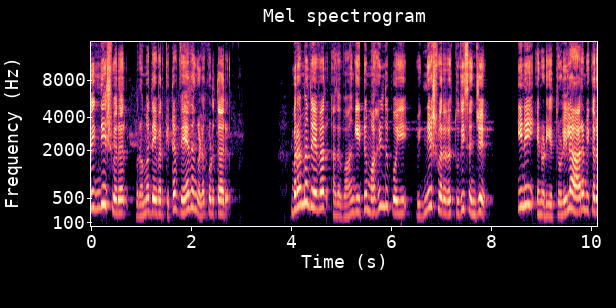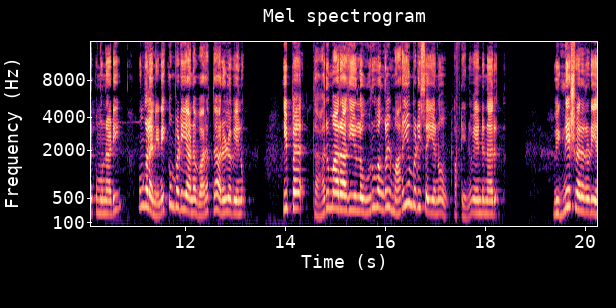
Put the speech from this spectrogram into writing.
விக்னேஸ்வரர் பிரம்மதேவர்கிட்ட வேதங்களை கொடுத்தாரு. பிரம்மதேவர் அதை வாங்கிட்டு மகிழ்ந்து போய் விக்னேஸ்வரரை துதி செஞ்சு இனி என்னுடைய தொழிலை ஆரம்பிக்கிறதுக்கு முன்னாடி உங்களை நினைக்கும்படியான வரத்தை அருள வேணும். இப்போ தாறுமாறாகியுள்ள உருவங்கள் மறையும்படி செய்யணும் அப்படின்னு வேண்டினார். விக்னேஸ்வரருடைய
